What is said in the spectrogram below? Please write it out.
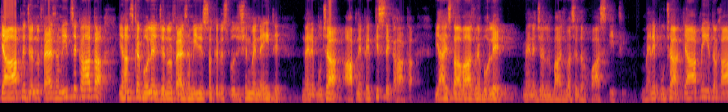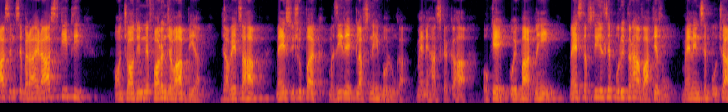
क्या आपने जनरल फैज़ हमीद से कहा था? यह हंसकर बोले, जनरल फैज़ हमीद इस वक्त इस पोजीशन में नहीं थे। मैंने पूछा, आपने फिर किससे कहा था? यह आहिस्ता आवाज़ में बोले, मैंने जनरल बाजवा से दरख्वास्त की थी। मैंने पूछा, क्या आपने ये दरख्वास्त इनसे बरह रास्त की थी? ओन चौधरी ने फ़ौरन जवाब दिया, जावेद साहब, मैं इस इशू पर मजीद एक लफ्ज़ नहीं बोलूँगा। मैंने हंसकर कहा ओके कोई बात नहीं। मैं इस तफसील से पूरी तरह वाकिफ़ हूँ। मैंने इनसे पूछा,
